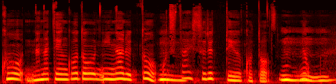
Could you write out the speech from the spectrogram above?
こう7.5度になるとお伝えするっていうこと、うんうんうん。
